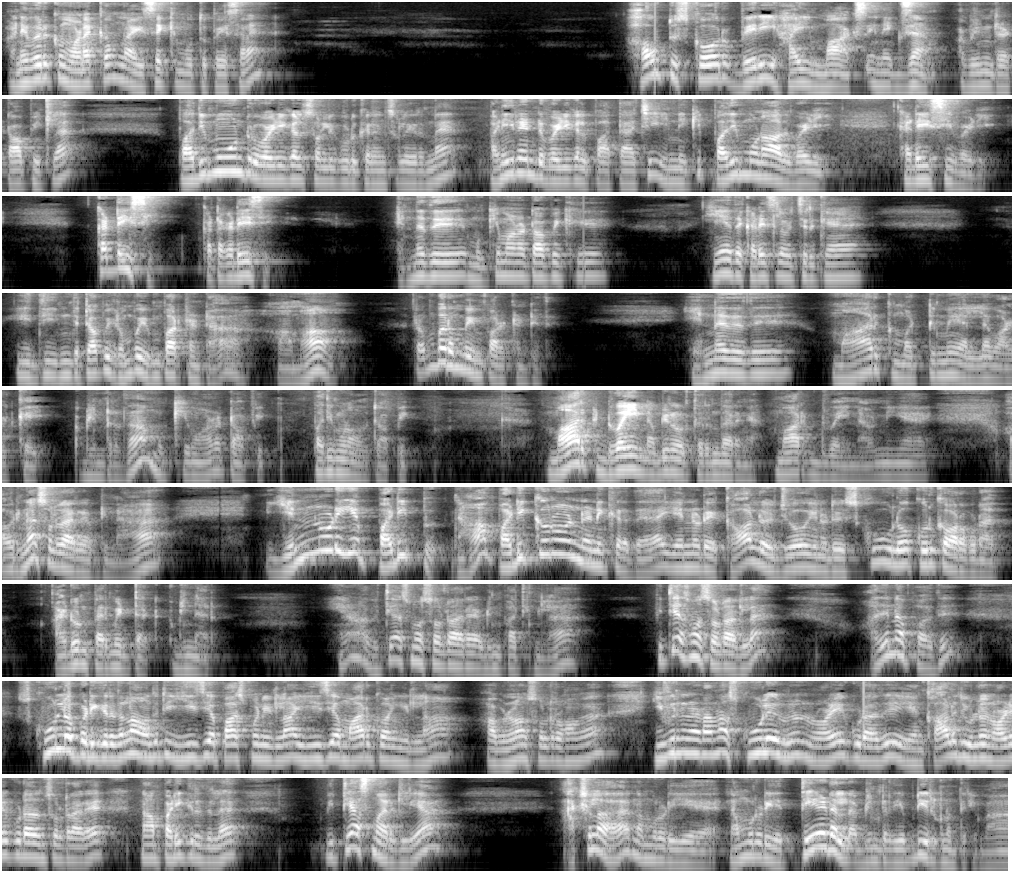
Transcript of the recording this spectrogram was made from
அனைவருக்கும் வணக்கம். நான் இசைக்கு முத்து பேசுகிறேன் how to score very high marks in exam அப்படின்ற டாப்பிக்கில் பதிமூன்று வழிகள் சொல்லிக் கொடுக்குறேன்னு சொல்லியிருந்தேன். பனிரெண்டு வழிகள் பார்த்தாச்சு. இன்றைக்கி பதிமூணாவது வழி கடைசி வழி. கடைசி கட்ட கடைசி. என்னது முக்கியமான டாப்பிக்கு ஏன் இதை கடைசியில் வச்சுருக்கேன்? இது இந்த டாபிக் ரொம்ப இம்பார்ட்டண்ட்டா ஆமாம் ரொம்ப ரொம்ப இம்பார்ட்டண்ட் இது. என்னது இது? மார்க் மட்டுமே அல்ல வாழ்க்கை அப்படின்றது தான் முக்கியமான டாபிக் பதிமூணாவது டாபிக் மார்க் ட்வைன் அப்படின்னு ஒருத்தர் இருந்தாருங்க. மார்க் ட்வைன் நீங்கள் அவர் என்ன சொல்கிறாரு அப்படின்னா என்னுடைய படிப்பு நான் படிக்கணும்னு நினைக்கிறத என்னுடைய காலேஜோ என்னுடைய ஸ்கூலோ குறுக்க வரக்கூடாது. ஐ டோன்ட் பெர்மிட் தட் அப்படின்னாரு. ஏன்னா வித்தியாசமாக சொல்கிறாரு அப்படின்னு பார்த்தீங்களா வித்தியாசமாக சொல்கிறாருல அது என்னப்பா அது? ஸ்கூலில் படிக்கிறதெல்லாம் வந்துட்டு ஈஸியாக பாஸ் பண்ணிடலாம் ஈஸியாக மார்க் வாங்கிடலாம். அப்படிலாம் சொல்கிறவங்க இவர் என்னடானா ஸ்கூலே உள்ள நுழையக்கூடாது என் காலேஜ் உள்ளே நுழையக்கூடாதுன்னு சொல்கிறாரு நான் படிக்கிறதுல வித்தியாசமாக இருக்கு இல்லையா? ஆக்சுவலாக நம்மளுடைய நம்மளுடைய தேடல் அப்படின்றது எப்படி இருக்கணும் தெரியுமா?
